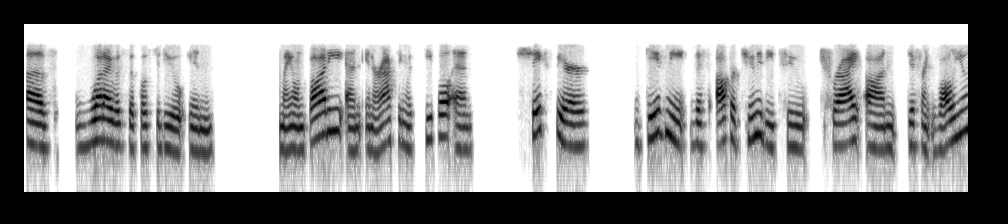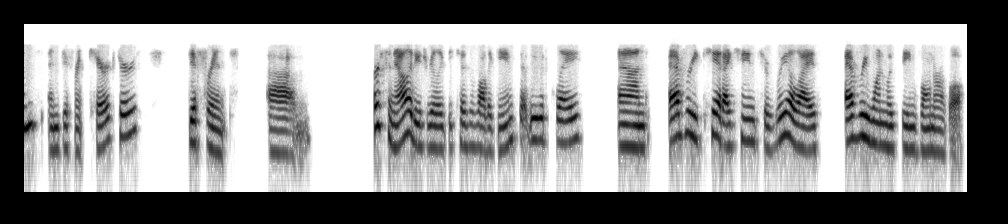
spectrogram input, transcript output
of what I was supposed to do in my own body and interacting with people. And Shakespeare gave me this opportunity to try on different volumes and different characters, different um, personalities, really, because of all the games that we would play. And every kid, I came to realize everyone was being vulnerable,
